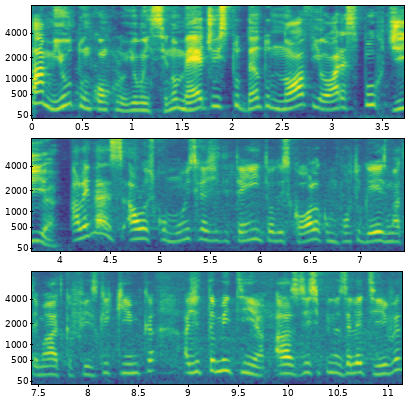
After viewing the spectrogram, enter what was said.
Hamilton concluiu o ensino médio estudando nove horas por dia. Além das aulas comuns que a gente tem em toda a escola, como português, matemática, física e química, a gente também tinha as disciplinas eletivas,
